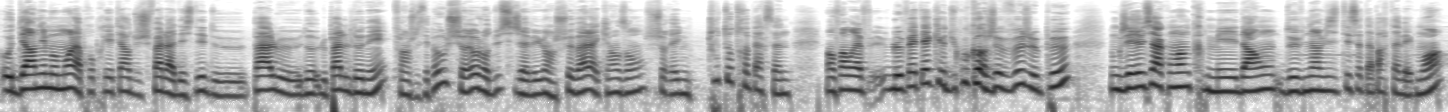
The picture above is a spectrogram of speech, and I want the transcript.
au dernier moment, la propriétaire du cheval a décidé de pas le, pas le donner. Enfin, je sais pas où je serais aujourd'hui si j'avais eu un cheval à 15 ans. Je serais une toute autre personne. Enfin bref, le fait est que du coup, quand je veux, je peux. Donc j'ai réussi à convaincre mes darons de venir visiter cet appart avec moi.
